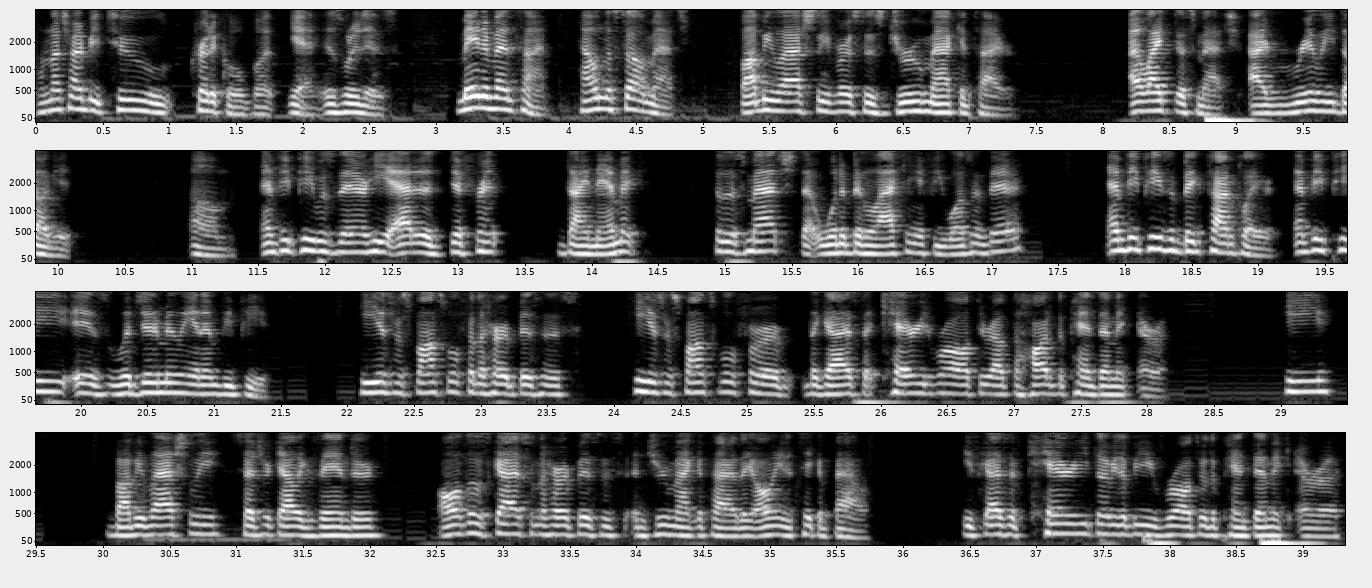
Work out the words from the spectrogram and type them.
I'm not trying to be too critical, but yeah, it is what it is. Main event time. Hell in the Cell match. Bobby Lashley versus Drew McIntyre. I like this match. I really dug it. Um, MVP was there. He added a different dynamic to this match that would have been lacking if he wasn't there. MVP is a big time player. MVP is legitimately an MVP. He is responsible for the Hurt Business. He is responsible for the guys that carried Raw throughout the heart of the pandemic era. He, Bobby Lashley, Cedric Alexander, all those guys from the Hurt Business, and Drew McIntyre, they all need to take a bow. These guys have carried WWE Raw through the pandemic era,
